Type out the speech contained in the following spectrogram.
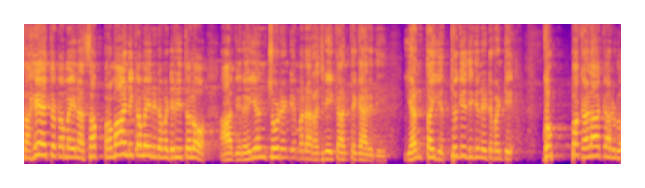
సహేతుకమైన సప్రమాణికమైనటువంటి రీతిలో ఆ విరయం చూడండి మన రజనీకాంత్ గారిది. ఎంత ఎత్తుకెదిగినటువంటి గొప్ప గొప్ప కళాకారుడు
